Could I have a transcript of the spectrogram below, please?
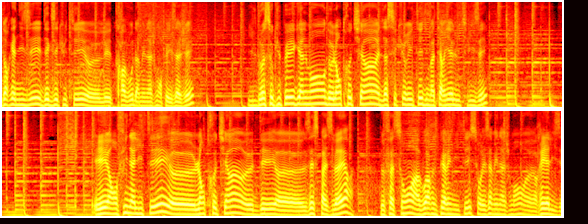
d'organiser et d'exécuter euh, les travaux d'aménagement paysager. Il doit s'occuper également de l'entretien et de la sécurité du matériel utilisé. Et en finalité, euh, l'entretien des espaces verts de façon à avoir une pérennité sur les aménagements réalisés.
